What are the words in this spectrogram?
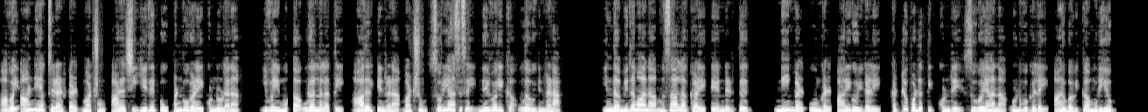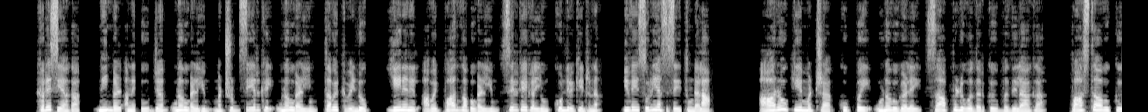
அவை ஆண்டியாக்சிடன்ட்கள் மற்றும் அழற்சி எதிர்ப்பு பண்புகளை கொண்டுள்ளன. இவை மொத்த உடல்நலத்தை ஆதரிக்கின்றன மற்றும் சொரியாசிஸை நிர்வகிக்க உதவுகின்றன. இந்த மிதமான மசாலாக்களை தேர்ந்தெடுத்து நீங்கள் உங்கள் அறிகுறிகளை கட்டுப்படுத்திக் கொண்டே சுவையான உணவுகளை அனுபவிக்க முடியும். கடைசியாக நீங்கள் அனைத்து ஜங்க் உணவுகளையும் மற்றும் செயற்கை உணவுகளையும் தவிர்க்க வேண்டும். ஏனெனில் அவை பாதுகாப்புகளையும் சேர்க்கைகளையும் கொண்டிருக்கின்றன. இவை சொரியாசிஸை தூண்டலாம். ஆரோக்கியமற்ற குப்பை உணவுகளை சாப்பிடுவதற்கு பதிலாக பாஸ்தாவுக்கு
